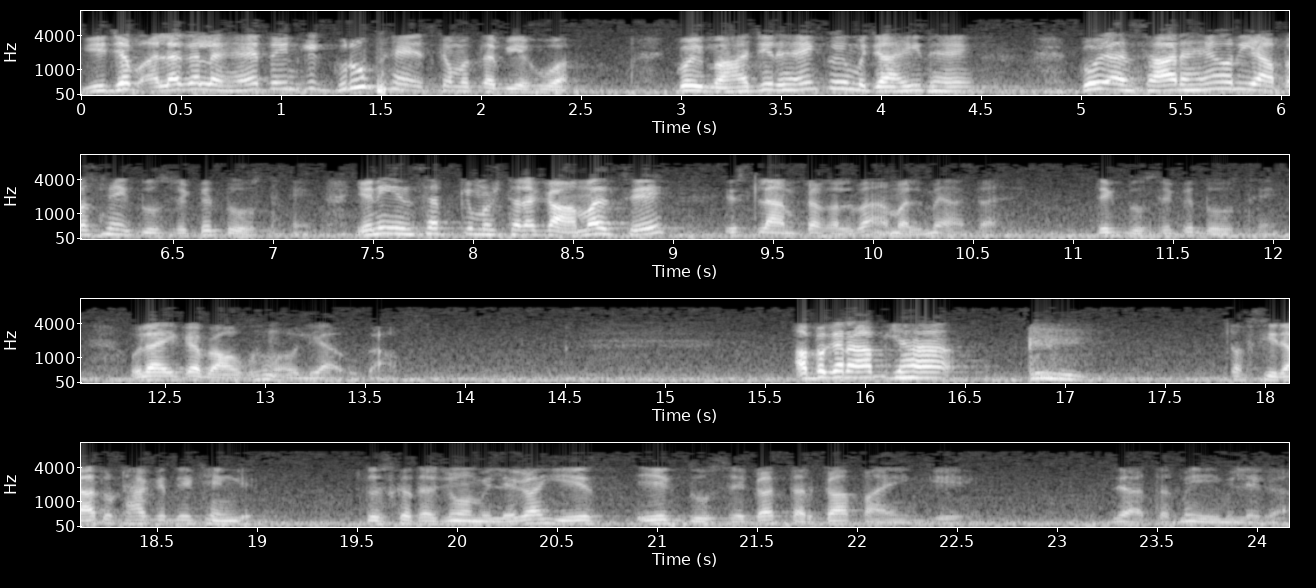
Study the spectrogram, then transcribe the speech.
یہ جب الگ الگ ہیں تو ان کے گروپ ہیں، اس کا مطلب یہ ہوا۔ کوئی مہاجر ہیں، کوئی مجاہد ہیں، کوئی انصار ہیں اور یہ آپس میں ایک دوسرے کے دوست ہیں۔ یعنی ان سب کے مشترکہ عمل سے اسلام کا غلبہ عمل میں آتا ہے۔ ایک دوسرے کے دوست ہیں۔ الائی کا باغ اولیا اب اگر آپ یہاں تفصیلات اٹھا کے دیکھیں گے، تو اس کا ترجمہ ملے گا، یہ ایک دوسرے کا ترکہ پائیں گے۔ زیادہ تر میں یہ ملے گا۔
